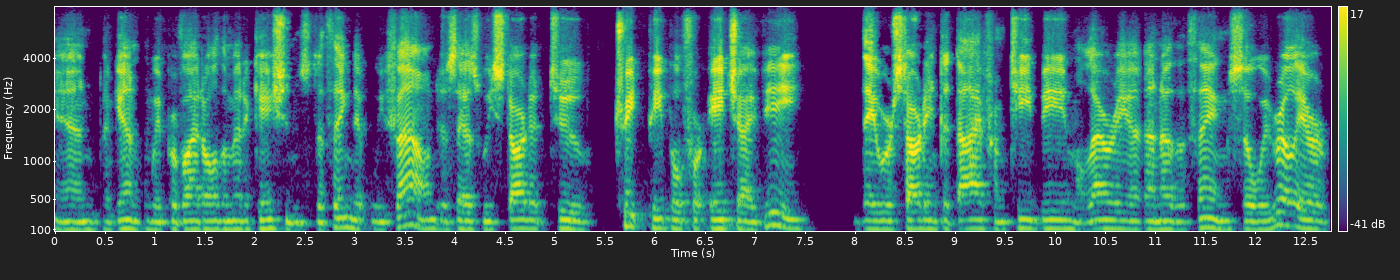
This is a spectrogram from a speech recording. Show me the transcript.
And again, we provide all the medications. The thing that we found is as we started to treat people for HIV, they were starting to die from TB, malaria, and other things. So we really are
